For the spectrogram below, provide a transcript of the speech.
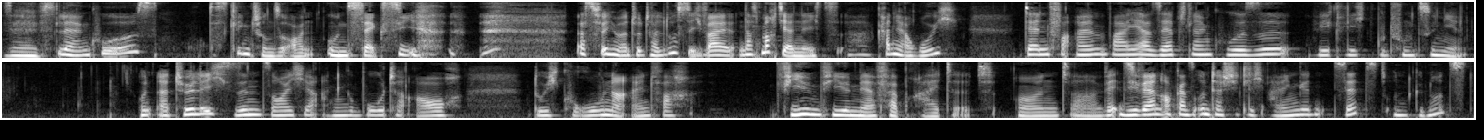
Selbstlernkurs, das klingt schon so unsexy. Das finde ich immer total lustig, weil das macht ja nichts, kann ja ruhig. Denn vor allem, weil ja Selbstlernkurse wirklich gut funktionieren. Und natürlich sind solche Angebote auch durch Corona einfach viel, viel mehr verbreitet. Und äh, sie werden auch ganz unterschiedlich eingesetzt und genutzt.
